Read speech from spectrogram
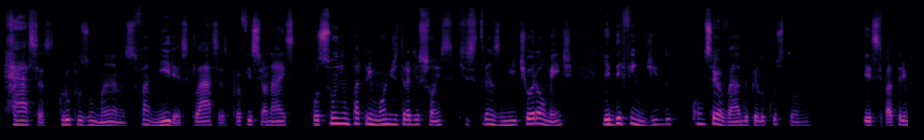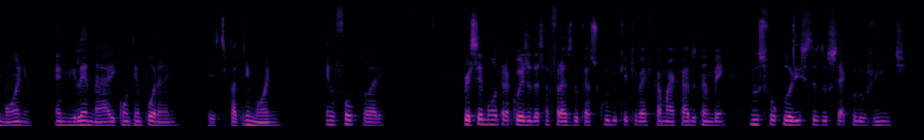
raças, grupos humanos, famílias, classes, profissionais, possuem um patrimônio de tradições que se transmite oralmente e é defendido, conservado pelo costume. Esse patrimônio é milenar e contemporâneo. Esse patrimônio é o folclore. Percebam outra coisa dessa frase do Cascudo que, que vai ficar marcado também nos folcloristas do século XX,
